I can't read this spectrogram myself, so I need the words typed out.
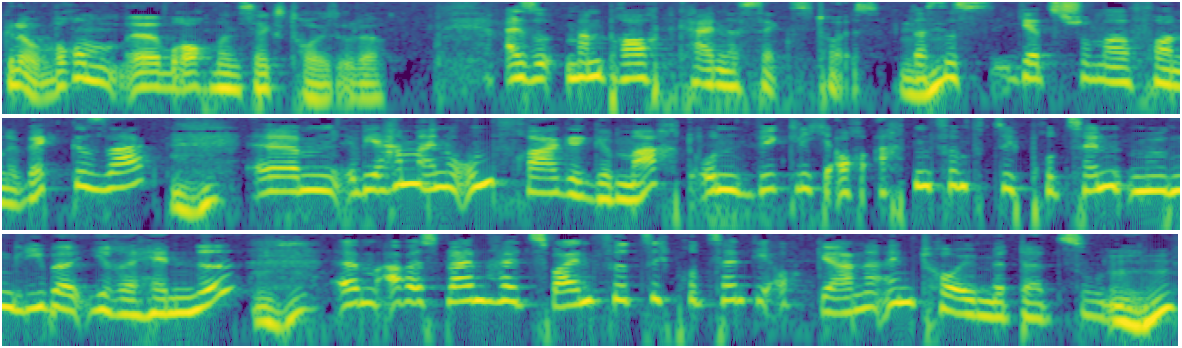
genau, warum äh, braucht man Sextoys, oder? Also man braucht keine Sextoys. Das ist jetzt schon mal vorneweg gesagt. Ähm, wir haben eine Umfrage gemacht und wirklich auch 58 Prozent mögen lieber ihre Hände, ähm, aber es bleiben halt 42 Prozent, die auch gerne ein Toy mit dazu nehmen.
